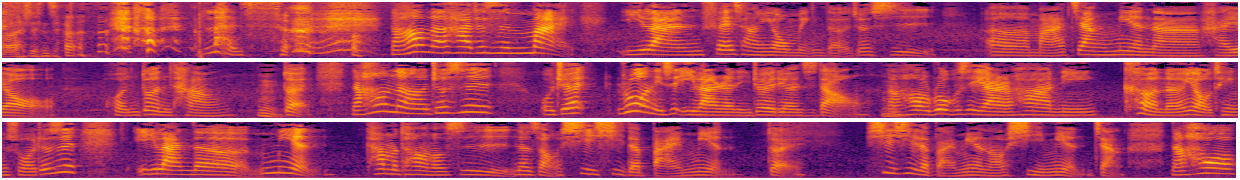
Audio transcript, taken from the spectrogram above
好了，现在 烂死。然后呢，它就是卖宜兰非常有名的，就是呃麻酱面啊，还有馄饨汤。嗯，对。然后呢，就是我觉得如果你是宜兰人，你就一定会知道。然后如果不是宜兰人的话，你可能有听说，就是宜兰的面。他们通常都是那种细细的白面，对，细细的白面哦，细面这样。然后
